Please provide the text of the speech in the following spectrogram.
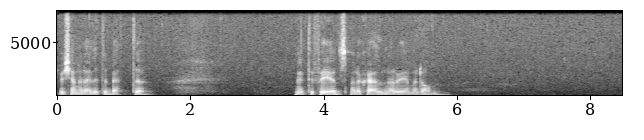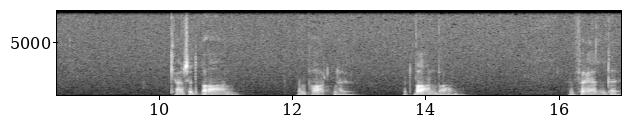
Du känner dig lite bättre. Mer tillfreds med dig själv när du är med dem. Kanske ett barn, en partner, ett barnbarn, en förälder,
